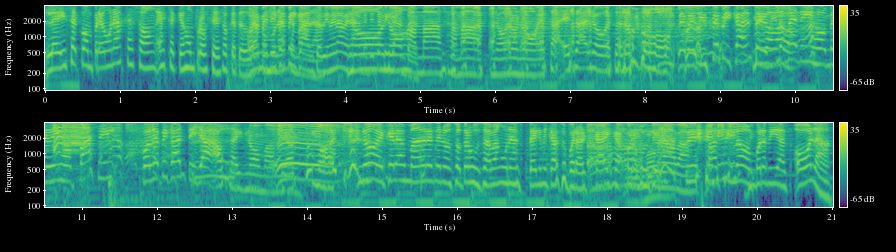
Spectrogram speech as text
Le hice, compré unas que son, este, que es un proceso que te dura Oye, como metiste una semana. picante, dime la verdad, No, metiste no, jamás, jamás. No, no, no. Esa, esa no, esa no. Le metiste picante. Mi mamá me dijo, me dijo, fácil, ponle picante y ya. I was like, no, mami, that's too much. No, es que las madres de nosotros usaban unas técnicas súper arcaicas, pero funcionaban. Vacilón, buenos días. Hola.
